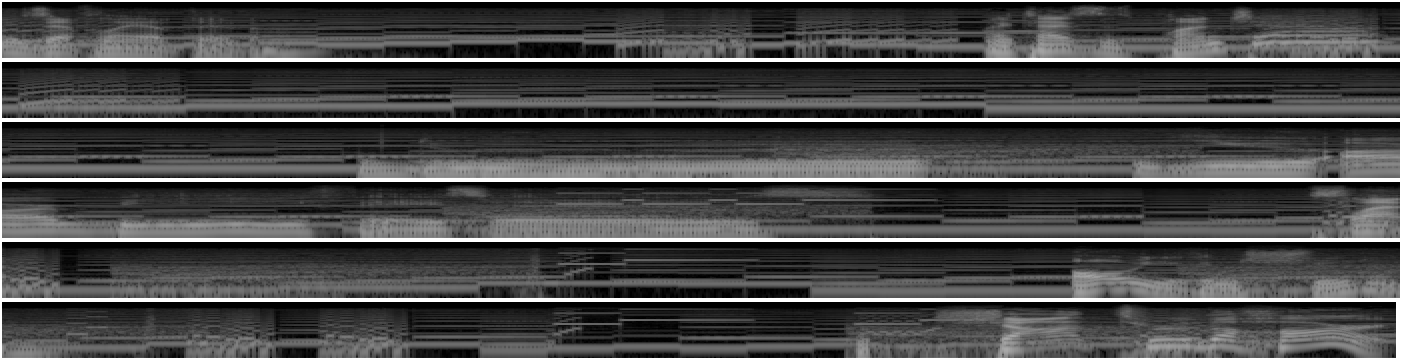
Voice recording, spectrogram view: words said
Gaiden's definitely up there though. Mike Tyson's Punch Out. Do you are B faces? Slap. Oh, you can shoot him. Shot through the heart.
